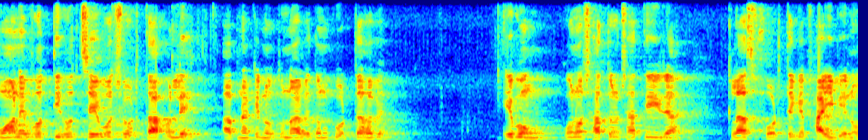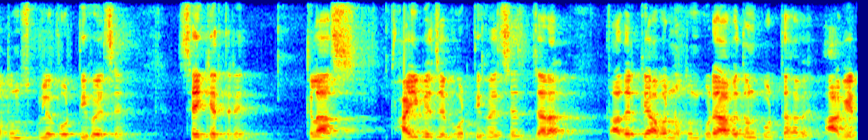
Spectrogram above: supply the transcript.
ওয়ানে ভর্তি হচ্ছে এবছর, তাহলে আপনাকে নতুন আবেদন করতে হবে এবং কোনো ছাত্রছাত্রীরা ক্লাস ফোর থেকে ফাইভে নতুন স্কুলে ভর্তি হয়েছে, সেই ক্ষেত্রে ক্লাস ফাইভে যে ভর্তি হয়েছে, যারা তাদেরকে আবার নতুন করে আবেদন করতে হবে। আগের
